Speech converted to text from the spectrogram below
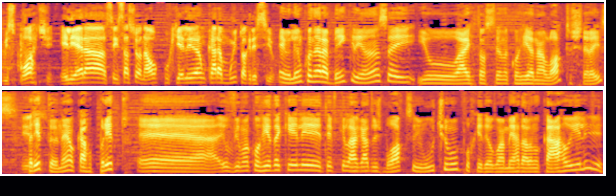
o esporte, ele era sensacional, porque ele era um cara muito agressivo. É, eu lembro quando eu era bem criança e, e o Ayrton Senna corria na Lotus, era isso? Isso. Preta, né? O carro preto. É, eu vi uma corrida que ele teve que largar dos boxes em último, porque deu alguma merda lá no carro, e ele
